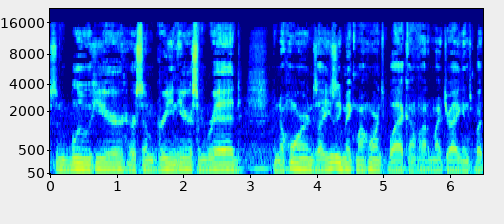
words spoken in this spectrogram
some blue here or some green here some red and the horns. I usually make my horns black on a lot of my dragons but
